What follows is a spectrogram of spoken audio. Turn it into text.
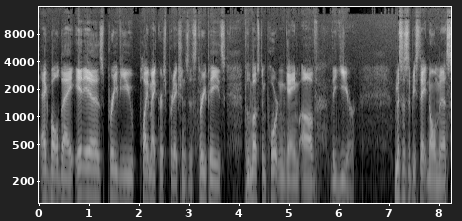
Egg Bowl Day. It is preview playmakers predictions. It's three Ps for the most important game of the year. Mississippi State and Ole Miss,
